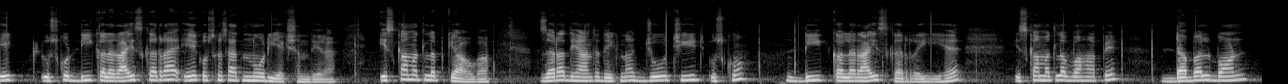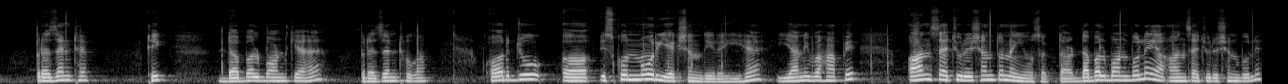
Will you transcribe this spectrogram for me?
एक उसको डी कलराइज कर रहा है, एक उसके साथ नो रिएक्शन दे रहा है। इसका मतलब क्या होगा? ज़रा ध्यान से देखना, जो चीज़ उसको डी कलराइज कर रही है, इसका मतलब वहाँ पे डबल बॉन्ड प्रेजेंट है, ठीक? डबल बॉन्ड क्या है? प्रेजेंट होगा। और जो इसको नो रिएक्शन दे रही है, यानी वहाँ पे अनसेचुरेशन तो नहीं हो सकता। डबल बॉन्ड बोले या अनसेचुरेशन बोले?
